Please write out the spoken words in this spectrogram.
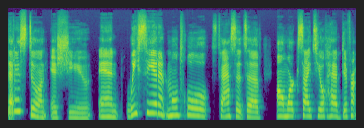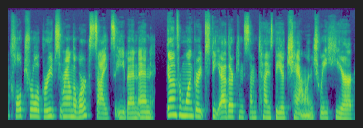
That is still an issue. And we see it in multiple facets of on work sites, you'll have different cultural groups around the work sites, even. And going from one group to the other can sometimes be a challenge we hear.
